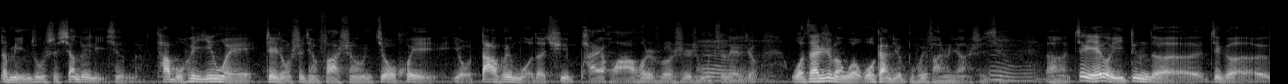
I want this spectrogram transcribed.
的民众是相对理性的，他不会因为这种事情发生就会有大规模的去排华或者说是什么之类的这种。我在日本，我我感觉不会发生这样的事情啊，这也有一定的这个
